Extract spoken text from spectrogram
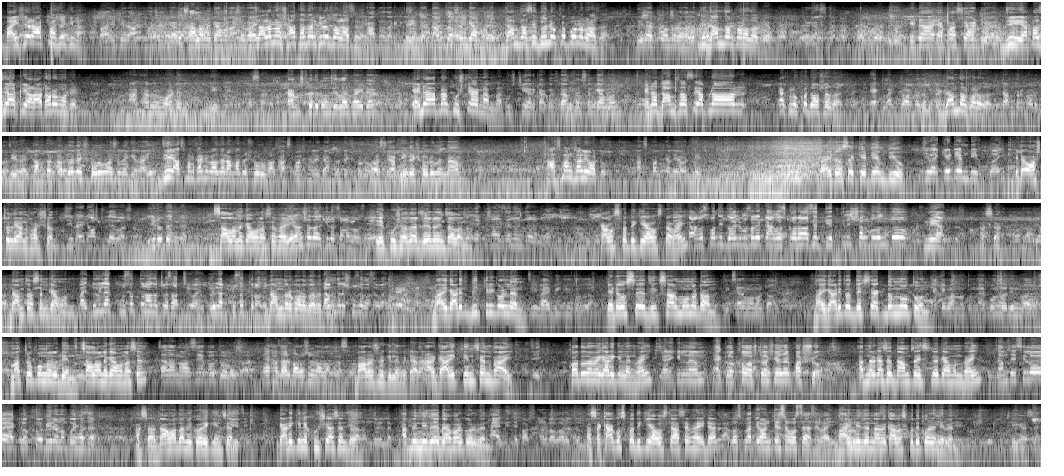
বাইশের আট মাসে কিনা। বাইশের আট মাসের গাড়ি। চালানো কেমন আছে ভাই? চালানো সাত হাজার কিলো চলা আছে ভাই। সাত হাজার কিলোমিটার দাম চাচ্ছেন কেমন? দাম যাচ্ছে দুই লক্ষ পনেরো হাজার। দুই লাখ পনেরো হাজার। দাম দর করা যাবে এখন। ঠিক আছে। এটা অ্যাপাসে আরটিআর জি অ্যাপাসি আটটি আর আঠারো মডেল আঠারো মডেল জি। আচ্ছা কাগজপত্র কোন জেলার ভাই এটা? এটা আপনার কুষ্টিয়ার নাম্বার। কুষ্টিয়ার কাগজ। দাম চাচ্ছেন কেমন? এটা দাম চাচ্ছি আপনার এক লক্ষ দশ হাজার। এক লাখ দশ হাজার টাকা। দাম দর করা যাবে। দাম দর করা যাবে। জি ভাই দাম দর করা আপনাদের শোরুম আছে নাকি ভাই? জি বাজার আমাদের শোরুম আছে। আসমান আপনাদের শোরুম আছে। আপনাদের শোরুমের নাম? অটো। অটো। ভাই এটা হচ্ছে কেটিএম ডিউক জি ভাই কেটিএম ডিউক ভাই। এটা অস্ট্রেলিয়ান ভার্সন জি ভাই এটা অস্ট্রেলিয়া ভার্সন ইউরোপিয়ান গাড়ি। চালানো কেমন আছে ভাই এটা? কিলো চালানো আছে ভাই। একুশ হাজার জেনুইন চালানো। একুশ হাজার জেনুইন চালানো কাগজপাতি কি অবস্থা ভাই? কাগজপাতি দশ বছরের কাগজ করা আছে তেত্রিশ সাল পর্যন্ত মেয়াদ। আচ্ছা। দাম চাচ্ছেন কেমন? ভাই দুই লাখ পঁচাত্তর হাজার টাকা চাচ্ছি ভাই দুই লাখ পঁচাত্তর হাজার। দাম দর করা যাবে দাম দরের সুযোগ আছে ভাই। ভাই গাড়ি বিক্রি করলেন? জি ভাই বিক্রি করলাম। এটা হচ্ছে জিক্সার মোনোটন। রিক্সার মনোটন। ভাই গাড়ি তো দেখছে একদম নতুন। একেবারে নতুন ভাই পনেরো দিন বয়স। মাত্র পনেরো দিন। চালানো কেমন আছে? চালানো আছে কত? এক হাজার বারোশো চালানো আছে। বারোশো কিলোমিটার। আর গাড়ি কিনছেন ভাই? কত দামে গাড়ি কিনলেন ভাই? গাড়ি কিনলাম এক লক্ষ অষ্টআশি হাজার পাঁচশো। আপনার কাছে দাম চাইছিল কেমন ভাই? দাম চাইছিল এক লক্ষ বিরানব্বই হাজার। আচ্ছা দামাদামি করে কিনছেন। গাড়ি কিনে খুশি আছেন তো? আপনি নিজেই ব্যবহার করবেন? হ্যাঁ আচ্ছা কাগজপাতি কি অবস্থা আছে ভাই এটার? কাগজপাতি অনটেস্ট অবস্থা আছে ভাই। ভাই নিজের নামে কাগজপাতি করে নেবেন? ঠিক আছে।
